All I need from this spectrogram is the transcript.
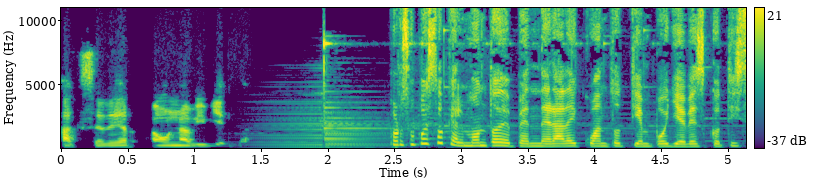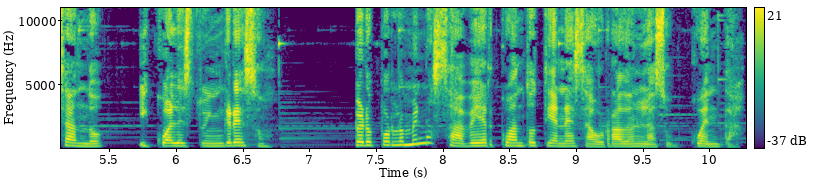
acceder a una vivienda. Por supuesto que el monto dependerá de cuánto tiempo lleves cotizando y cuál es tu ingreso, pero por lo menos saber cuánto tienes ahorrado en la subcuenta,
